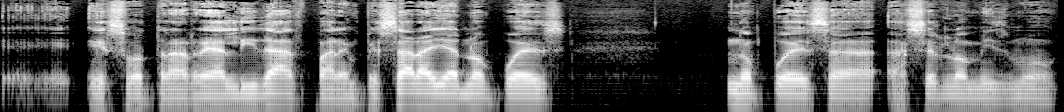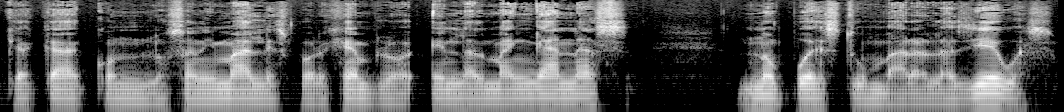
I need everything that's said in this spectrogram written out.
eh, es otra realidad. Para empezar, allá no puedes, no puedes ah, hacer lo mismo que acá con los animales. Por ejemplo, en las manganas no puedes tumbar a las yeguas.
